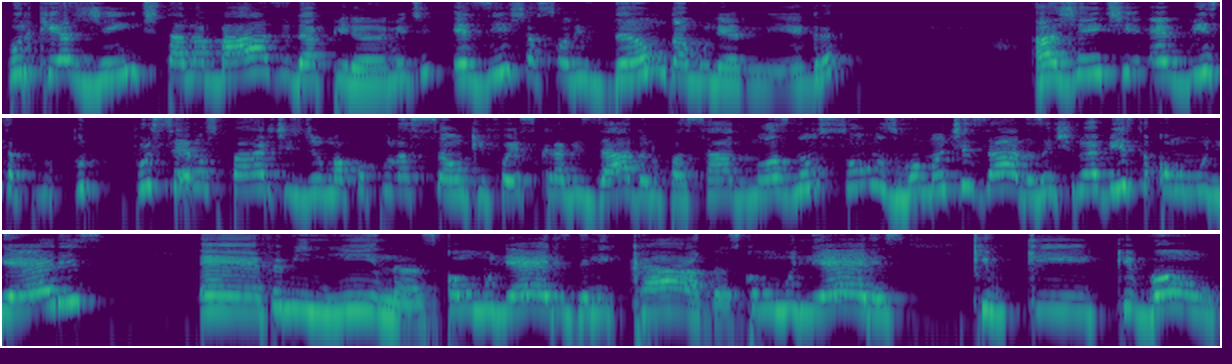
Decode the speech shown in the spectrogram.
Porque a gente está na base da pirâmide, existe a solidão da mulher negra, a gente é vista por, por, por sermos parte de uma população que foi escravizada no passado, nós não somos romantizadas, a gente não é vista como mulheres é, femininas, como mulheres delicadas, como mulheres que, que, que vão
